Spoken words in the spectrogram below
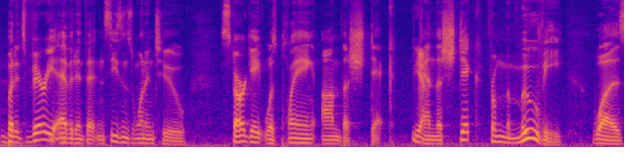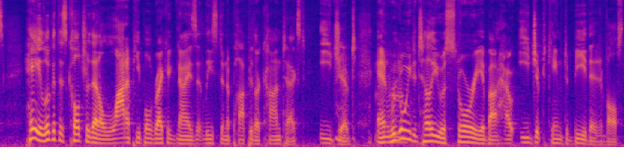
But it's very mm-hmm. evident that in seasons one and two, Stargate was playing on the shtick. Yeah. And the shtick from the movie was, hey, look at this culture that a lot of people recognize, at least in a popular context, Egypt. Mm-hmm. And we're mm-hmm. going to tell you a story about how Egypt came to be that involves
